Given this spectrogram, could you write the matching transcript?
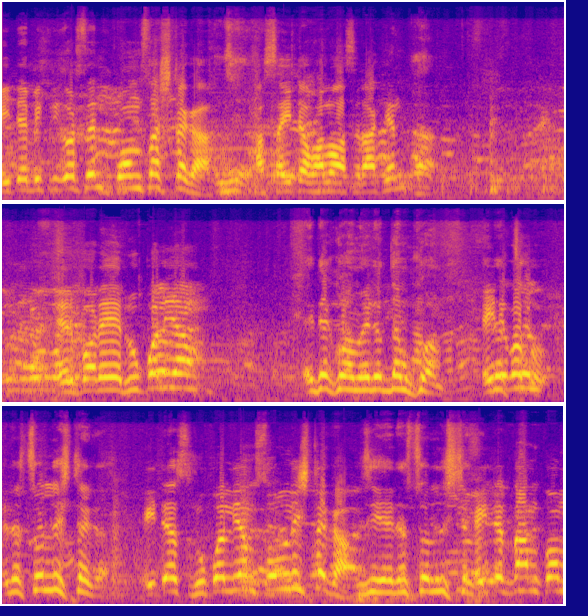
এইটা বিক্রি করছেন পঞ্চাশ টাকা। আচ্ছা এইটা ভালো আছে রাখেন। হ্যাঁ। এরপরে রূপালিয়াম। এটা কম এটার দাম কম। এটা কত? এটা চল্লিশ টাকা। এইটা রূপালিয়াম চল্লিশ টাকা? জি এটা চল্লিশ টাকা। এইটার দাম কম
